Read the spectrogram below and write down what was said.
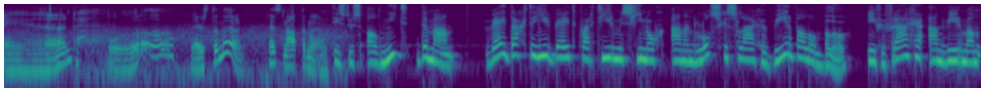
And whoa, there's the moon. It's not the moon. Het is dus al niet de maan. Wij dachten hier bij het kwartier misschien nog aan een losgeslagen weerballon. Hallo. Even vragen aan weerman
